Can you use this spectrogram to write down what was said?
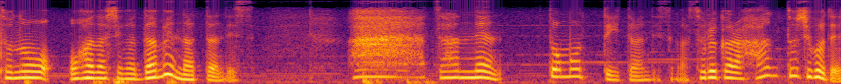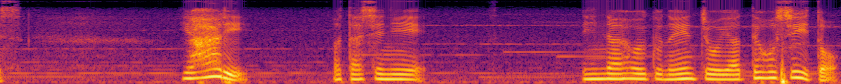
そのお話がダメになったんです。はあ残念と思っていたんですがそれから半年後です。やはり私に院内保育の園長をやってほしいと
